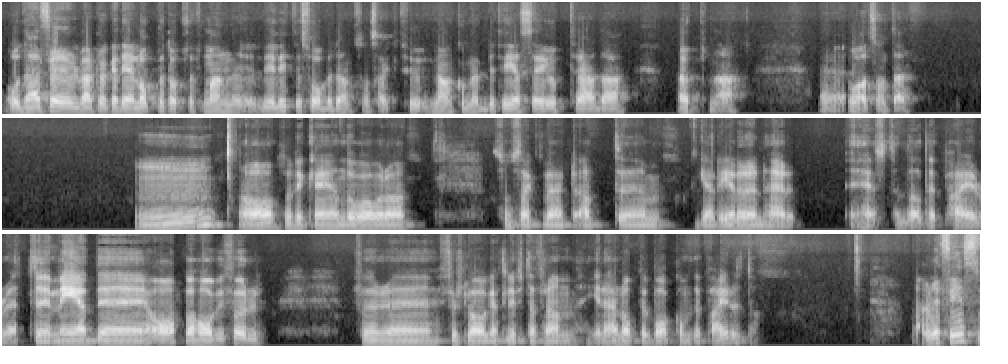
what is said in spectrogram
och därför är det värt att åka det loppet också, för man, det är lite svårbedömt som sagt hur, han kommer bete sig, uppträda, öppna och allt sånt där. Mm, ja, så det kan ju ändå vara som sagt värt att gardera den här hästen då, The Pirate. Med, ja, vad har vi för för eh, förslag att lyfta fram i det här loppet bakom The Pirate? Då? Ja, men det finns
